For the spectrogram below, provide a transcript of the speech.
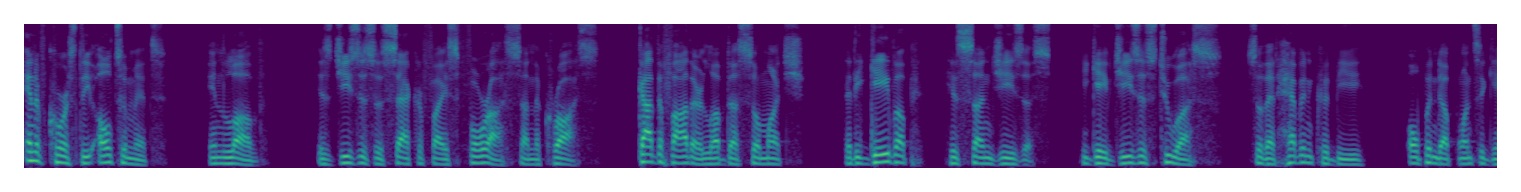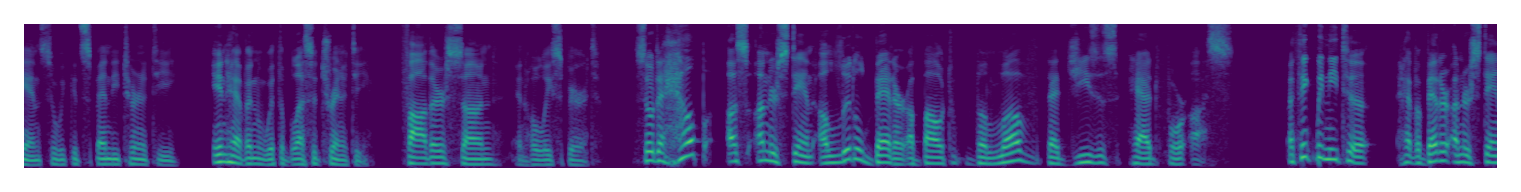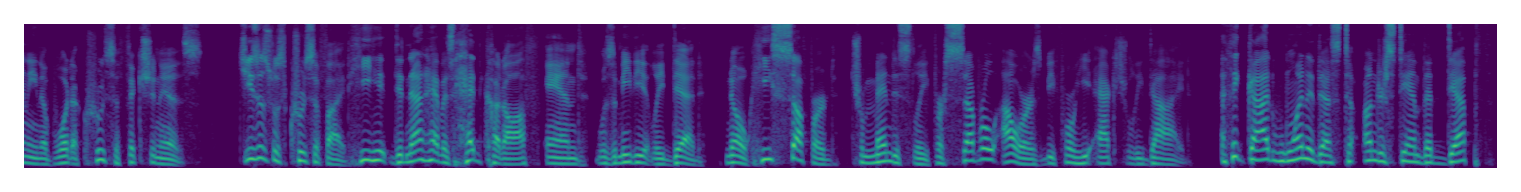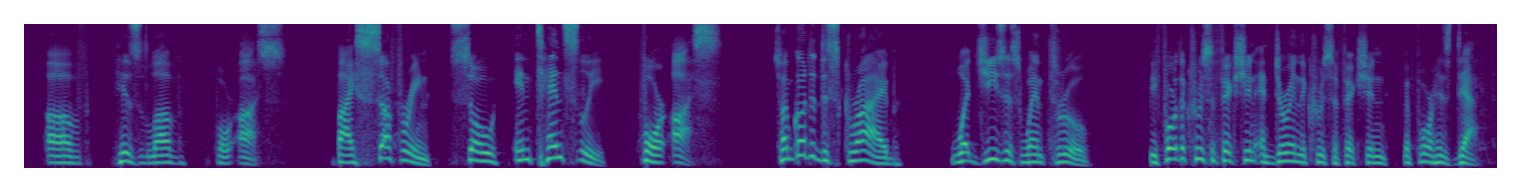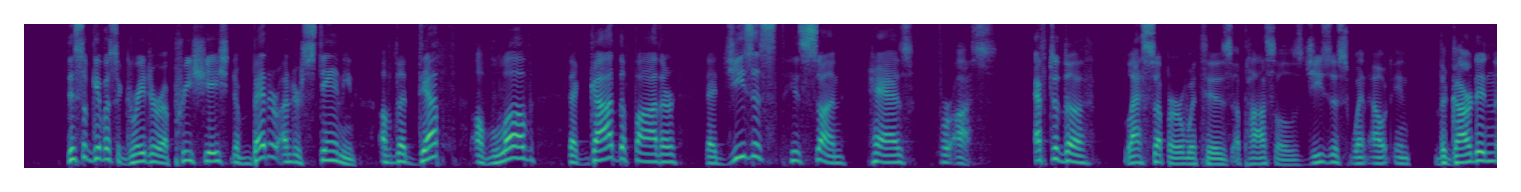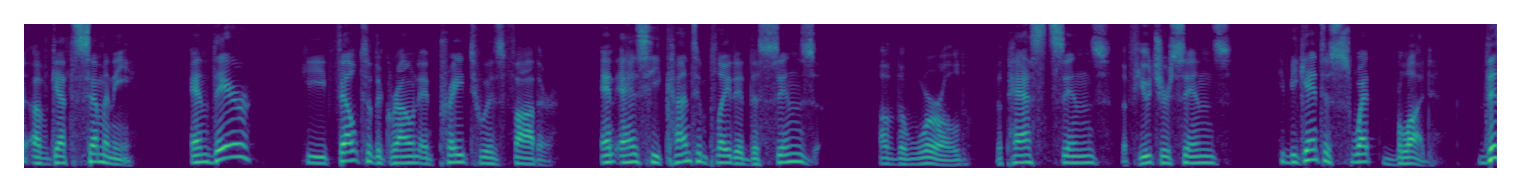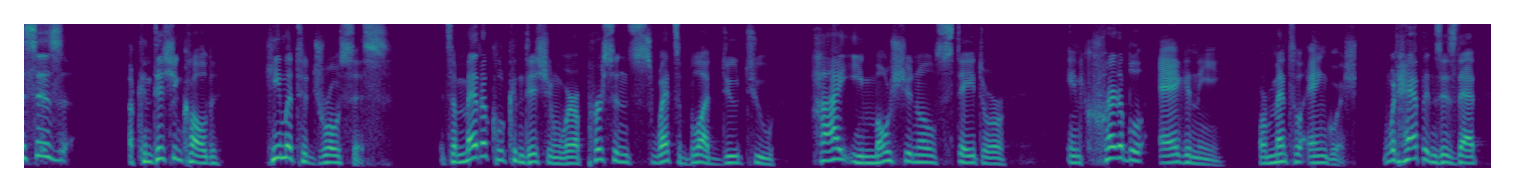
And of course, the ultimate in love is Jesus' sacrifice for us on the cross. God the Father loved us so much that he gave up his son Jesus. He gave Jesus to us so that heaven could be opened up once again so we could spend eternity in heaven with the blessed Trinity Father, Son, and Holy Spirit. So, to help us understand a little better about the love that Jesus had for us, I think we need to have a better understanding of what a crucifixion is. Jesus was crucified. He did not have his head cut off and was immediately dead. No, he suffered tremendously for several hours before he actually died. I think God wanted us to understand the depth of his love for us by suffering so intensely for us. So I'm going to describe what Jesus went through before the crucifixion and during the crucifixion, before his death. This will give us a greater appreciation, a better understanding of the depth of love that God the Father, that Jesus, his Son, has for us. After the Last Supper with his apostles, Jesus went out in the Garden of Gethsemane, and there he fell to the ground and prayed to his Father. And as he contemplated the sins of the world, the past sins, the future sins, he began to sweat blood. This is a condition called hematidrosis. It's a medical condition where a person sweats blood due to high emotional state or incredible agony or mental anguish. What happens is that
